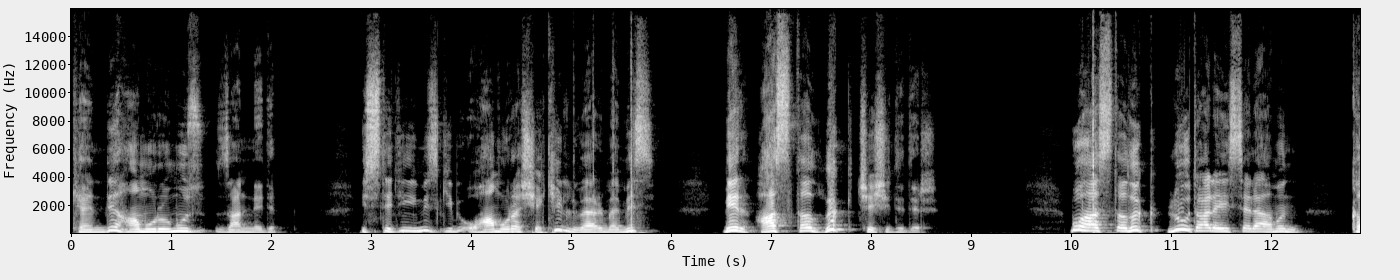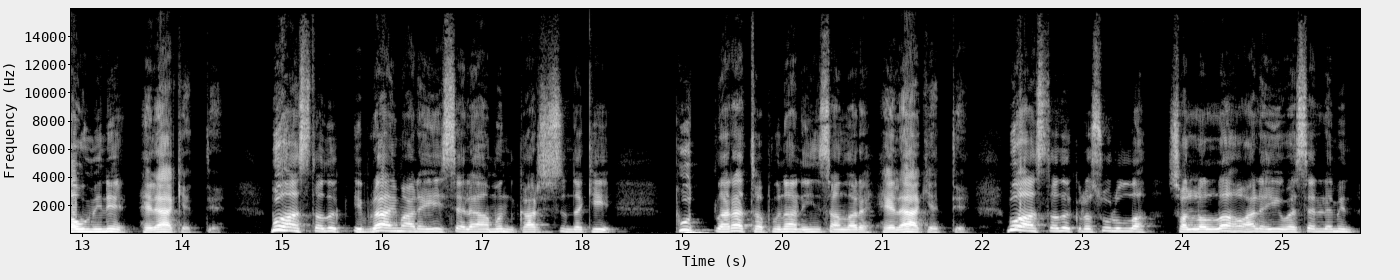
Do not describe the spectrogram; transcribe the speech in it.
kendi hamurumuz zannedip istediğimiz gibi o hamura şekil vermemiz bir hastalık çeşididir. Bu hastalık Lut aleyhisselamın kavmini helak etti. Bu hastalık İbrahim aleyhisselamın karşısındaki putlara tapınan insanları helak etti. Bu hastalık Resulullah sallallahu aleyhi ve sellemin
